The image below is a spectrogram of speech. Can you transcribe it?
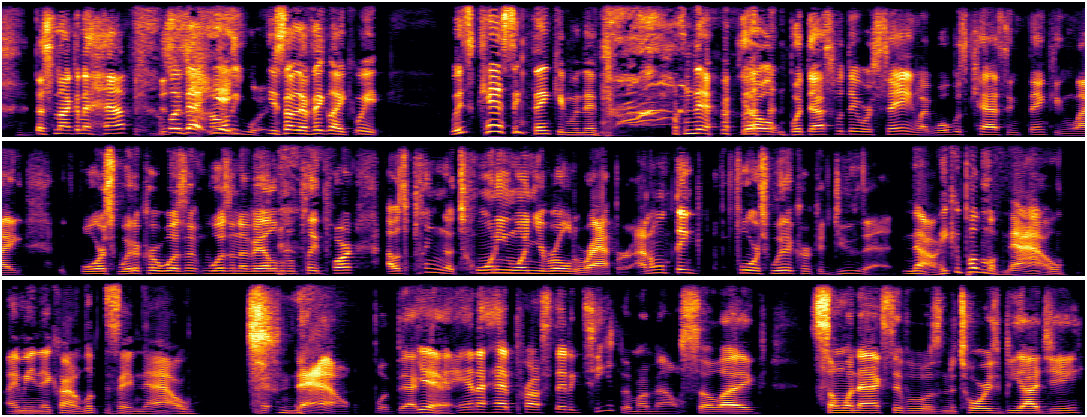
That's not going to happen. This Well, is that, yeah, Hollywood. you start to think like, wait, what's casting thinking when they Yo, but that's what they were saying. Like, what was casting thinking? Like, Forest Whitaker wasn't wasn't available to play the part. I was playing a 21 year old rapper. I don't think Forest Whitaker could do that No, he could pull them off now. I mean, they kind of look the same now. now, but back Yeah. then, and I had prosthetic teeth in my mouth. So, like, someone asked if it was Notorious B.I.G.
